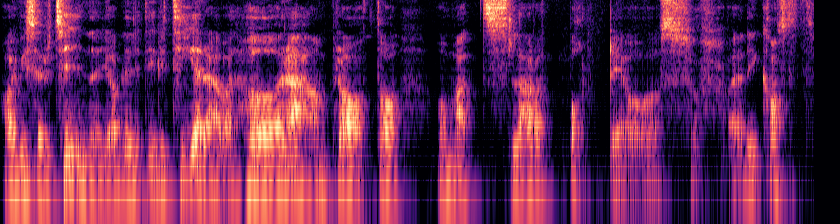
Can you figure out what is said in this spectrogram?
Har ju vissa rutiner. Jag blir lite irriterad av att höra han prata om att slarvat bort det och så. Det är konstigt.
